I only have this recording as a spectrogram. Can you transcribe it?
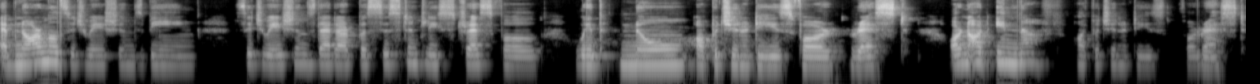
Abnormal situations being situations that are persistently stressful with no opportunities for rest or not enough opportunities for rest.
